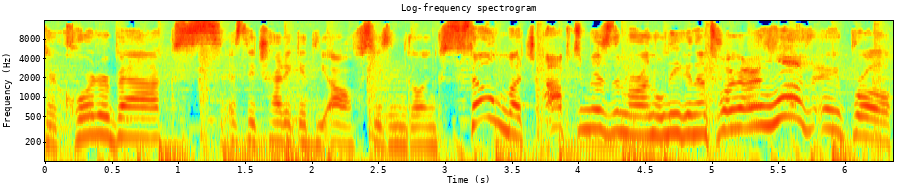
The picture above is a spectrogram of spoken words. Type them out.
their quarterbacks as they try to get the offseason going. So much optimism around the league, and that's why I love April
